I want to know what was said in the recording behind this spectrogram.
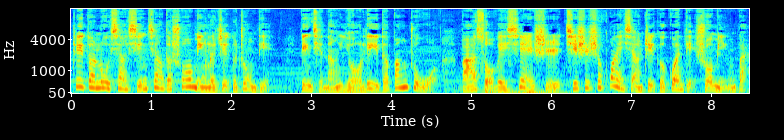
这段录像形象地说明了这个重点，并且能有力地帮助我把所谓现实其实是幻象这个观点说明白。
